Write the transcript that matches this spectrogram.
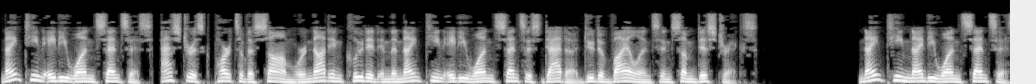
1981 census, asterisk parts of Assam were not included in the 1981 census data due to violence in some districts. 1991 census,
